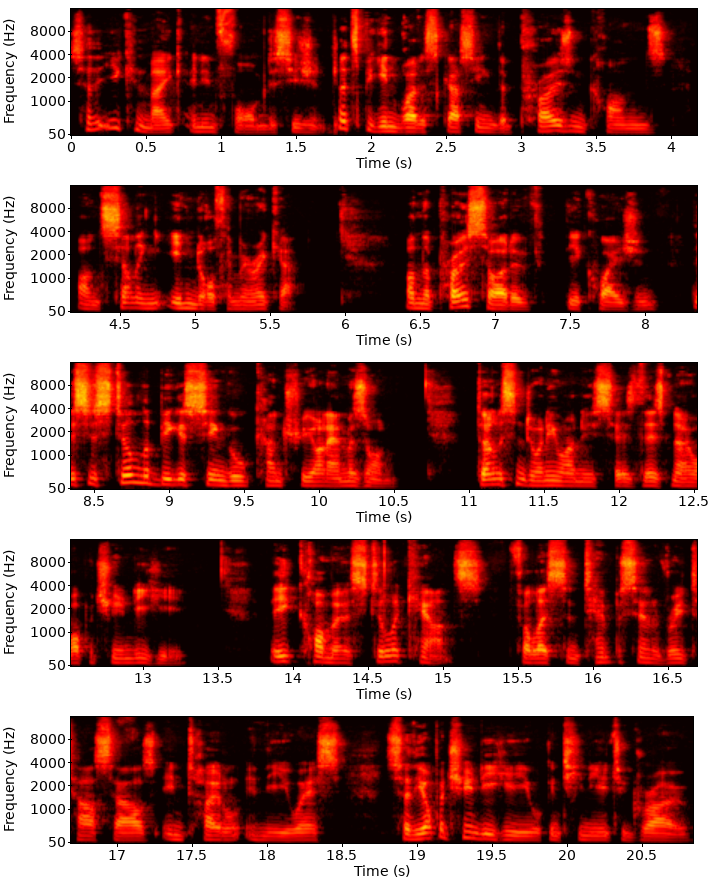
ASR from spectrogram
so that you can make an informed decision. Let's begin by discussing the pros and cons on selling in North America. On the pro side of the equation, this is still the biggest single country on Amazon. Don't listen to anyone who says there's no opportunity here. E-commerce still accounts for less than 10% of retail sales in total in the US, so the opportunity here will continue to grow.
